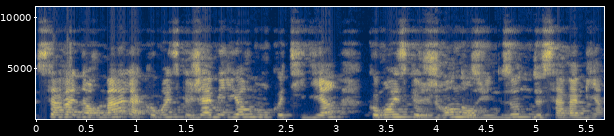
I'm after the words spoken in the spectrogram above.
ça va normal à comment est-ce que j'améliore mon quotidien, comment est-ce que je rentre dans une zone de ça va bien.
